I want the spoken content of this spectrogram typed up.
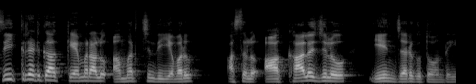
సీక్రెట్గా కెమెరాలు అమర్చింది ఎవరు? అసలు ఆ కాలేజీలో ఏం జరుగుతోంది?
